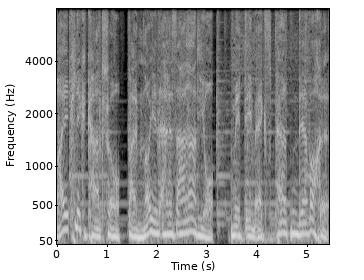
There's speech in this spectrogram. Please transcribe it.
My Clickcard Show beim neuen RSA Radio mit dem Experten der Woche.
